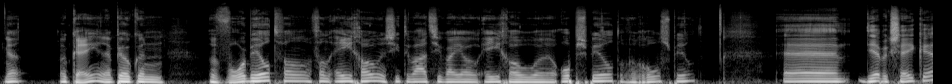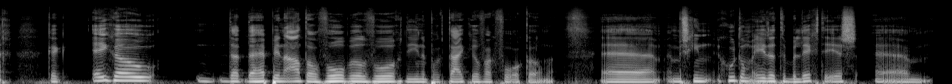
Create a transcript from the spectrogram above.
Ja, oké. En heb je ook een, voorbeeld van, van ego? Een situatie waar jouw ego uh, opspeelt of een rol speelt? Uh, die heb ik zeker. Kijk, ego, dat, daar heb je een aantal voorbeelden voor die in de praktijk heel vaak voorkomen. Uh, misschien goed om eerder te belichten is, um,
